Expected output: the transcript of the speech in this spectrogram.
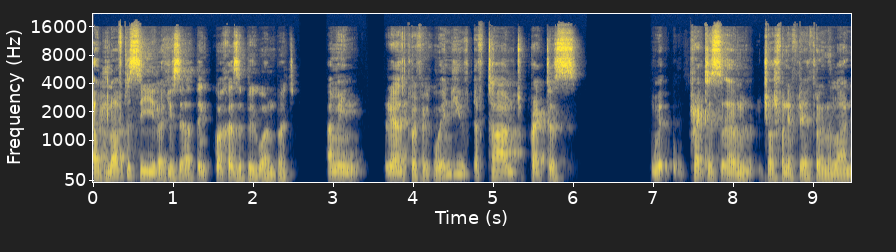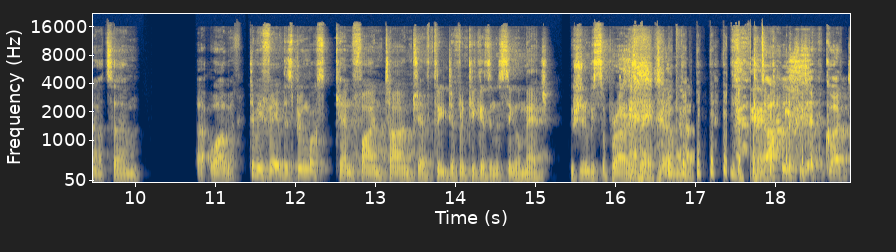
I'd love to see, like you said, I think Kwagga's a big one. But I mean, Rian's perfect. When do you have time to practice? Practice um, Josh van Flier throwing the line out. Um, uh, well, to be fair, if the Springboks can find time to have three different kickers in a single match, we shouldn't be surprised that, um, have got,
